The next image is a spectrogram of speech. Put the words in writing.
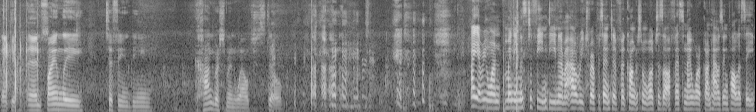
Thank you. And finally, Tiffany Dean, Congressman Welch, still. Hi everyone, my name is Tafine Dean and I'm an outreach representative for Congressman Welch's office and I work on housing policy.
